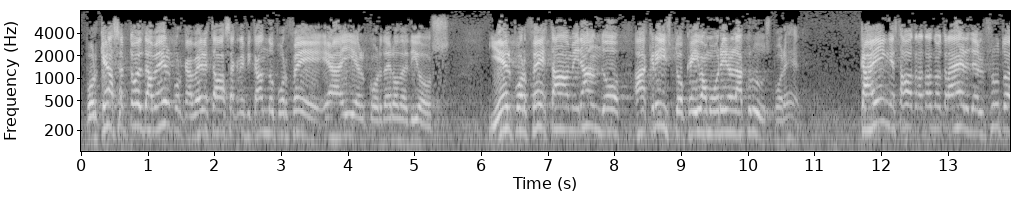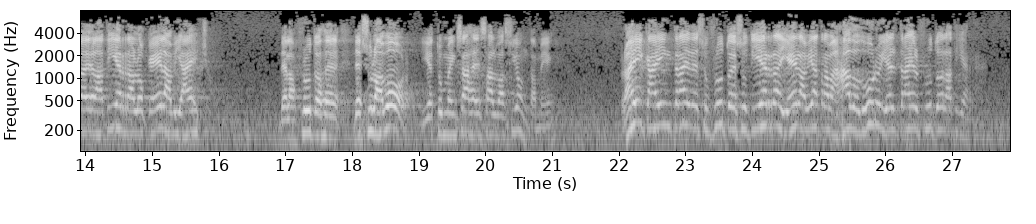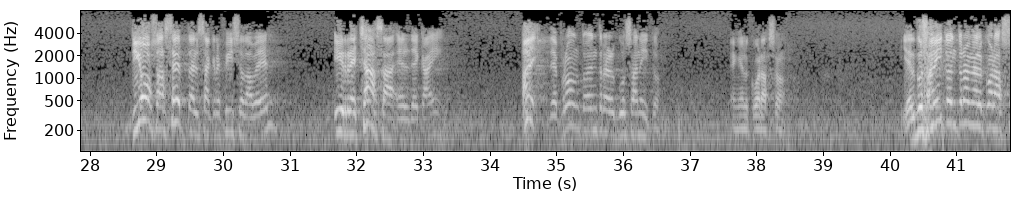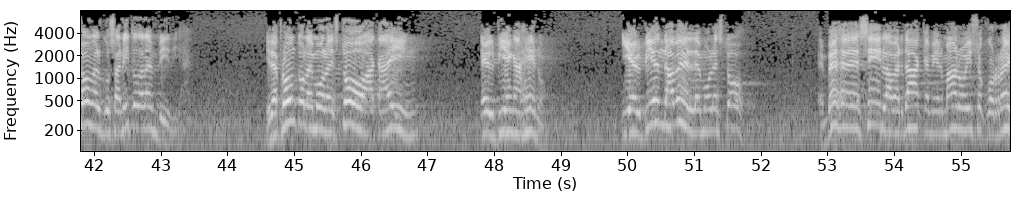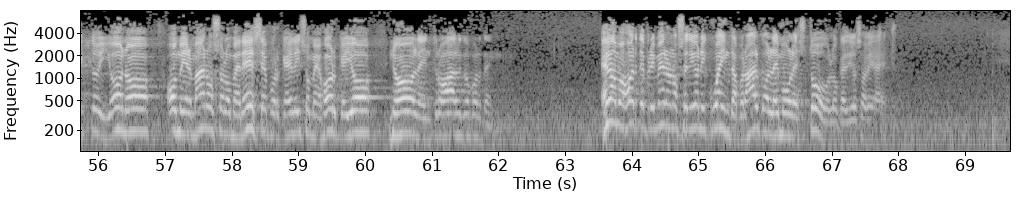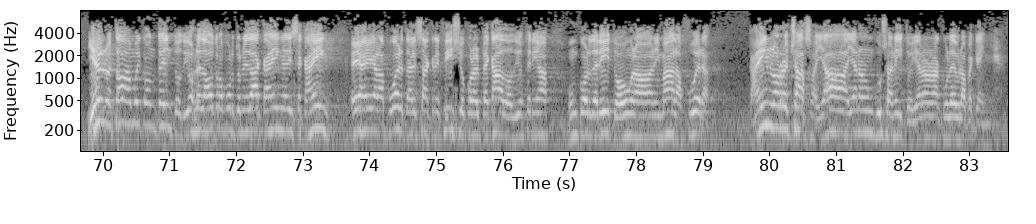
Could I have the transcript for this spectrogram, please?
¿Por qué aceptó el de Abel? Porque Abel estaba sacrificando por fe, he ahí el Cordero de Dios. Y él por fe estaba mirando a Cristo que iba a morir en la cruz por él. Caín estaba tratando de traer del fruto de la tierra lo que él había hecho, de los frutos de, su labor. Y esto es un mensaje de salvación también. Ahí Caín trae de su fruto de su tierra y él había trabajado duro y él trae el fruto de la tierra. Dios acepta el sacrificio de Abel y rechaza el de Caín. ¡Ay! De pronto entra el gusanito en el corazón. Y el gusanito entró en el corazón, el gusanito de la envidia. Y de pronto le molestó a Caín el bien ajeno. Y el bien de Abel le molestó. En vez de decir la verdad que mi hermano hizo correcto y yo no, o mi hermano se lo merece porque él hizo mejor que yo, no, le entró algo por dentro. Él a lo mejor de primero no se dio ni cuenta, pero algo le molestó lo que Dios había hecho. Y él no estaba muy contento. Dios le da otra oportunidad a Caín. Le dice, Caín, es ahí a la puerta el sacrificio por el pecado. Dios tenía un corderito o un animal afuera. Caín lo rechaza, ya, ya era un gusanito, ya era una culebra pequeña.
